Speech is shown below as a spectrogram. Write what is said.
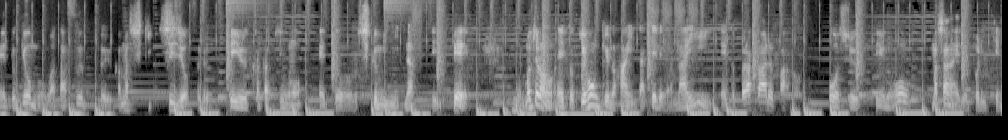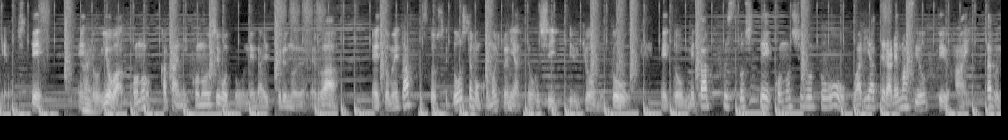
えっと、業務を渡すというか、まあ、指示をするっていう形の、えっと、仕組みになっていて、もちろん、えっと、基本給の範囲だけではない、えっと、プラスアルファの報酬っていうのを、まあ、社内で取り決めをして、えっとは要はこの方にこのお仕事をお願いするのであれば、えっと、メタップスとしてどうしてもこの人にやってほしいっていう業務と、えっと、メタップスとしてこの仕事を割り当てられますよっていう範囲、多分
